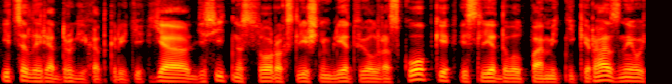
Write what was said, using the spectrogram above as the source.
и целый ряд других открытий. Я действительно 40 с лишним лет вел раскопки, исследовал памятники разные,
